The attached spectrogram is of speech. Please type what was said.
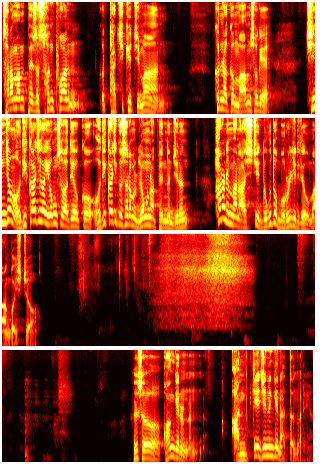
사람 앞에서 선포한 것 다 지켰지만 그러나 그 마음속에 진정 어디까지가 용서가 되었고 어디까지 그 사람을 용납했는지는 하나님만 아시지 누구도 모를 일이 되고 만 것이죠. 그래서 관계는 안 깨지는 게 낫단 말이에요.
